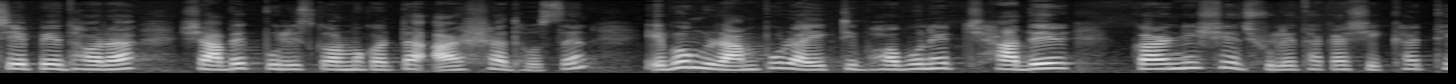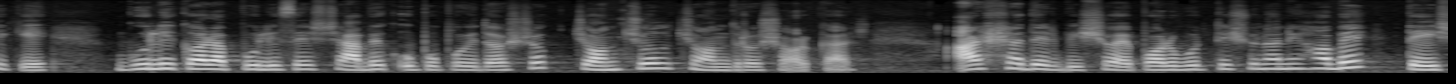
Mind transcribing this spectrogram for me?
চেপে ধরা সাবেক পুলিশ কর্মকর্তা আরশাদ হোসেন এবং রামপুরায় একটি ভবনের ছাদের কার্নিশে ঝুলে থাকা শিক্ষার্থীকে গুলি করা পুলিশের সাবেক উপপরিদর্শক চঞ্চল চন্দ্র সরকার। আরশাদের বিষয়ে পরবর্তী শুনানি হবে তেইশ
